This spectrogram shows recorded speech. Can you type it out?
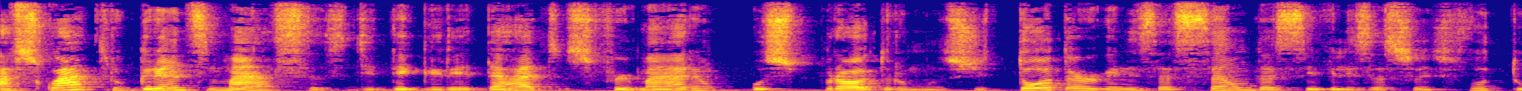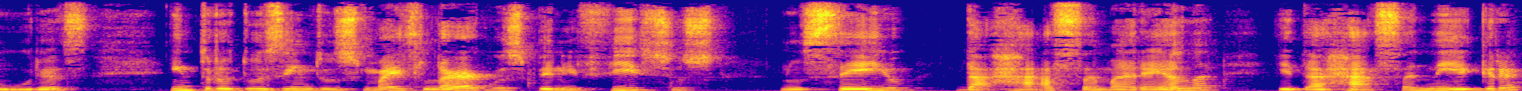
As quatro grandes massas de degredados formaram os pródromos de toda a organização das civilizações futuras, introduzindo os mais largos benefícios no seio da raça amarela e da raça negra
